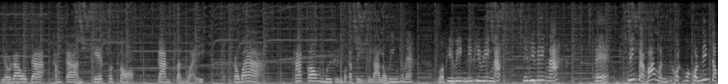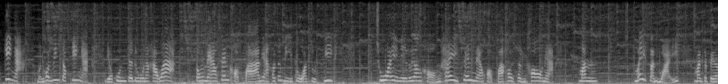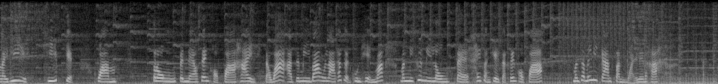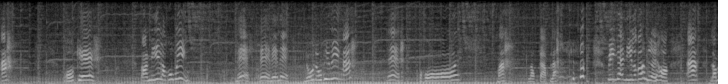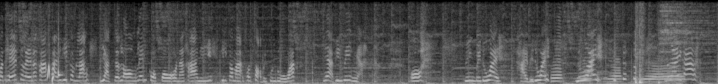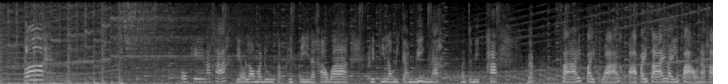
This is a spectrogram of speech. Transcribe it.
เดี๋ยวเราจะทำการเทสทดสอบการสั่นไหว เพราะว่าถ้ากล้องมือถือปกติเวลาเราวิ่งใช่ไหมหรือว่าพี่วิ่งนี่พี่วิ่งนะ นี่พี่วิ่งนะเน่ วิ่งแบบว่าเหมือนคนคนวิ่งจ็อกกิ้งอะ่ะ เหมือนคนวิ่งจ็อกกิ้งอะ่ะ เดี๋ยวคุณจะดูนะคะว่า ตรงแนวเส้นขอบฟ้าเนี่ยเขาจะมีตัวจุดที่ช่วยในเรื่องของให้เส้นแนวขอบฟ้า horizontal เนี่ย มันไม่สั่นไหว มันจะเป็นอะไรที่คีปเก็บความตรงเป็นแนวเส้นขอบฟ้าให้ แต่ว่าอาจจะมีบ้างเวลาถ้าเกิดคุณเห็นว่ามันมีขึ้นมีลงแต่ให้สังเกตจากเส้นขอบฟ้า มันจะไม่มีการสั่นไหวเลยนะคะ อะ โอเค ตอนนี้เราก็วิ่ง เน่เน่เน่เน่ดูดูพี่วิ่งนะ เน่โอ้โหยมา เรากลับละ วิ่งแค่นี้แล้วก็เหนื่อยหอบอะ เรามาเทสกันเลยนะคะ ใครที่กำลังอยากจะลองเล่นโกโปรนะคะอันนี้พี่ก็มาทดสอบให้คุณดูว่า เนี่ยพี่วิ่งเนี่ย โอ้ยวิ่งไปด้วย ถ่ายไปด้วยเหนื่อยเหนื่อย อเคนะคะ เดี๋ยวเรามาดูกับคลิปนี้นะคะว่าคลิปที่เรามีการวิ่งนะ มันจะมีภาพแบบซ้ายไปขวาขวาไปซ้ายอะไรหรือเปล่านะคะ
